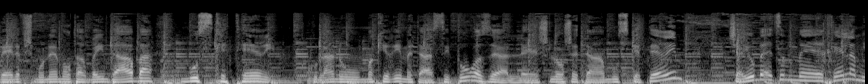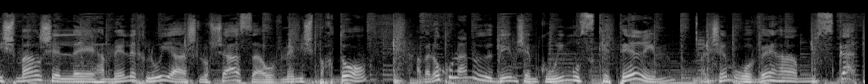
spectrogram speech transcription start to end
ב-1844 מוסקטרים. כולנו מכירים את הסיפור הזה על אה, שלושת המוסקטרים, שהיו בעצם חיל המשמר של המלך לואי ה-13 ובני משפחתו, אבל לא כולנו יודעים שהם קרויים מוסקטרים על שם רובה המוסקט.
